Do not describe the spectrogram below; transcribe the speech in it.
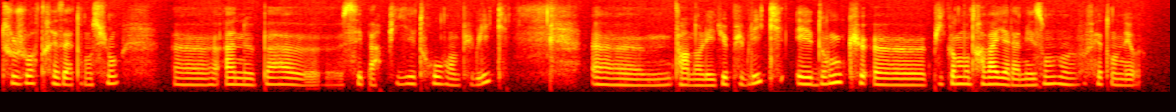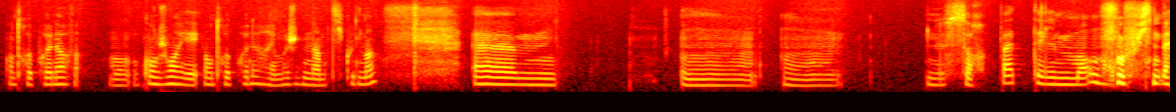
toujours très attention à ne pas s'éparpiller trop en public. Enfin, dans les lieux publics. Et donc, puis comme on travaille à la maison, en fait, on est entrepreneur, mon conjoint est entrepreneur et moi je donne un petit coup de main. Euh, on, ne sort pas tellement au final.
